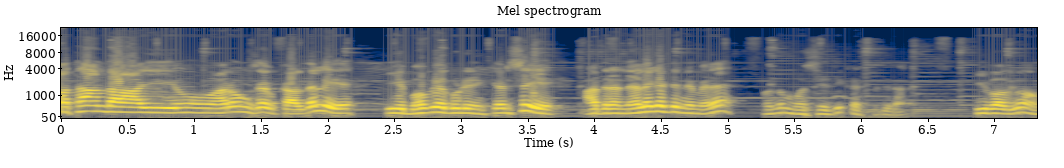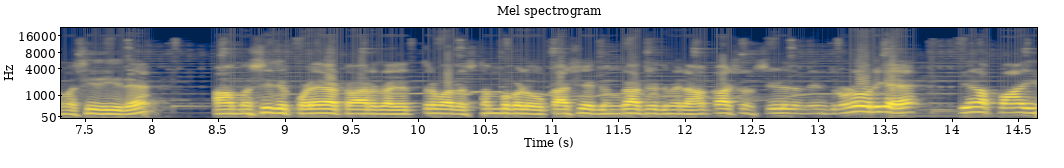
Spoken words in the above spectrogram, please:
ಮತಾಂಧ ಈ ಔರಂಗಜೇಬ್ ಕಾಲದಲ್ಲಿ ಈ ಭವ್ಯ ಗುಡಿನ ಕೆಡಿಸಿ, ಅದರ ನೆಲೆಗಟ್ಟಿನ ಮೇಲೆ ಒಂದು ಮಸೀದಿ ಕಟ್ಟಿಸಿದ್ದಾರೆ. ಇವಾಗಲೂ ಆ ಮಸೀದಿ ಇದೆ. ಆ ಮಸೀದಿ ಕೊಳೆಯಾಕಾರದ ಎತ್ತರವಾದ ಸ್ತಂಭಗಳು, ಕಾಶಿಯ ಗಂಗಾತ್ರದ ಮೇಲೆ ಆಕಾಶ ಸೀಳಿದ ನಿಂತು ನೋಡೋರಿಗೆ ಏನಪ್ಪ ಈ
